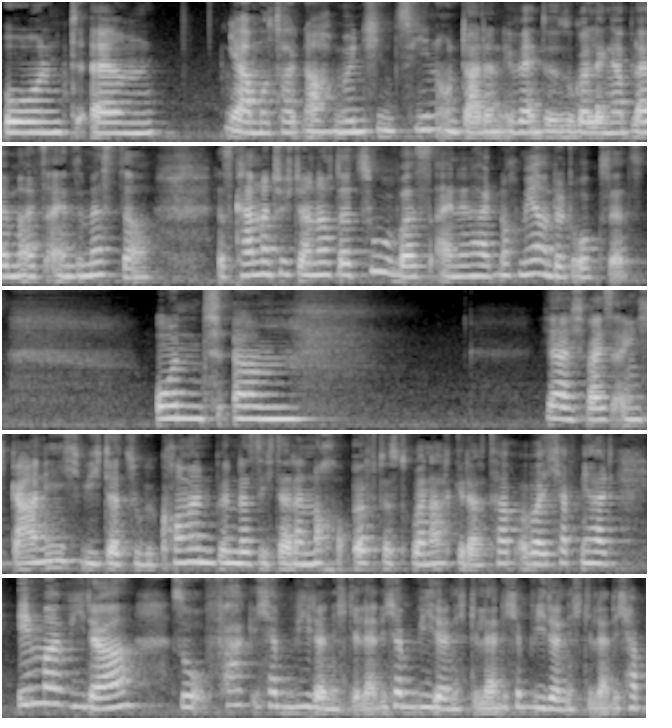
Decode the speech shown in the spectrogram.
Und ähm, ja, muss halt nach München ziehen und da dann eventuell sogar länger bleiben als ein Semester. Das kam natürlich dann noch dazu, was einen halt noch mehr unter Druck setzt. Und ähm, ja, ich weiß eigentlich gar nicht, wie ich dazu gekommen bin, dass ich da dann noch öfters drüber nachgedacht habe. Aber ich habe mir halt immer wieder so, fuck, ich habe wieder nicht gelernt, ich habe wieder nicht gelernt, ich habe wieder nicht gelernt, ich habe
